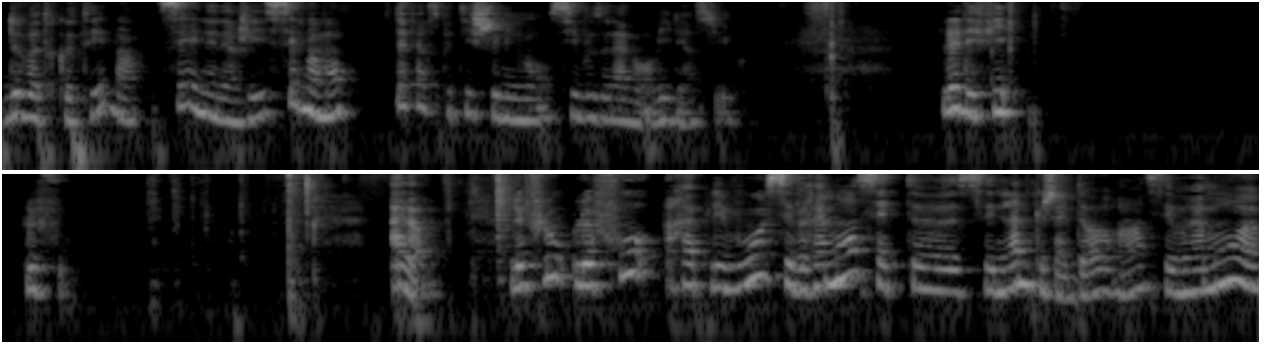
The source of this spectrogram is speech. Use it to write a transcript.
de votre côté, ben, c'est une énergie, c'est le moment de faire ce petit cheminement, si vous en avez envie, bien sûr. Le défi, le fou. Alors, le flou, le fou, rappelez-vous, c'est vraiment cette, euh, c'est une lame que j'adore. Hein. c'est vraiment, euh,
